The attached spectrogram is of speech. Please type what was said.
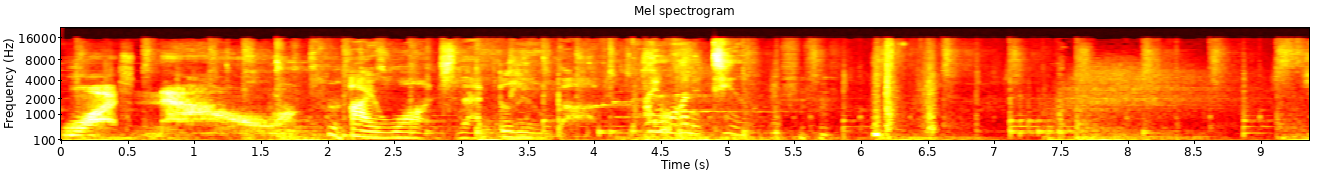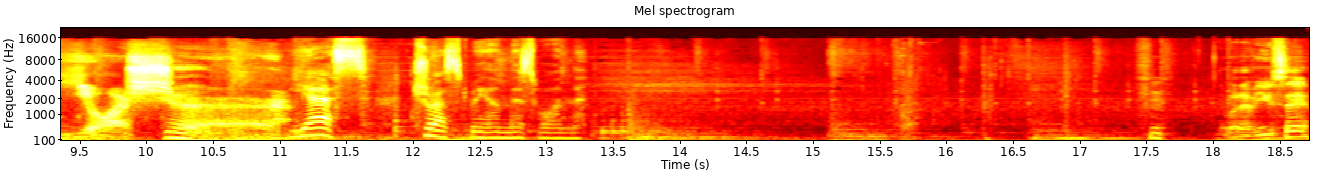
What now? I want that blue bug. I want it too. You're sure? Yes, trust me on this one. Whatever you say.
